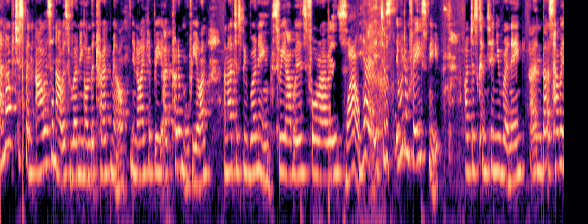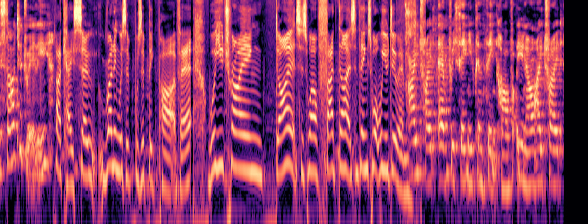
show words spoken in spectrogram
and I've just spent hours and hours running on the treadmill. You know, I could be, I'd put a movie on and I'd just be running three hours, four hours. Wow. Yeah, it just, it wouldn't phase me. I'd just continue running. And that's how it started, really. Okay, so running was a, was a big part of it. Were you trying diets as well, fad diets and things? What were you doing? I tried everything you can think of. You know, I tried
